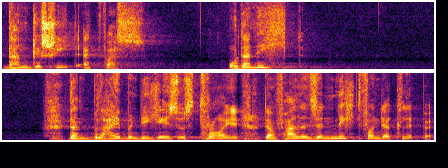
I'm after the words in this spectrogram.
dann geschieht etwas oder nicht dann bleiben die Jesus treu, dann fallen sie nicht von der Klippe.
